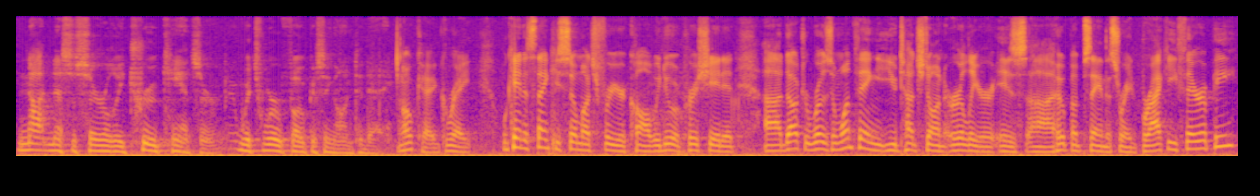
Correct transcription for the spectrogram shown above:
not necessarily true cancer, which we're focusing on today. Okay, great. Well, Candace, thank you so much for your call. We do appreciate it. Uh, Dr. Rosen, one thing you touched on earlier is, uh, I hope I'm saying this right, brachytherapy.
